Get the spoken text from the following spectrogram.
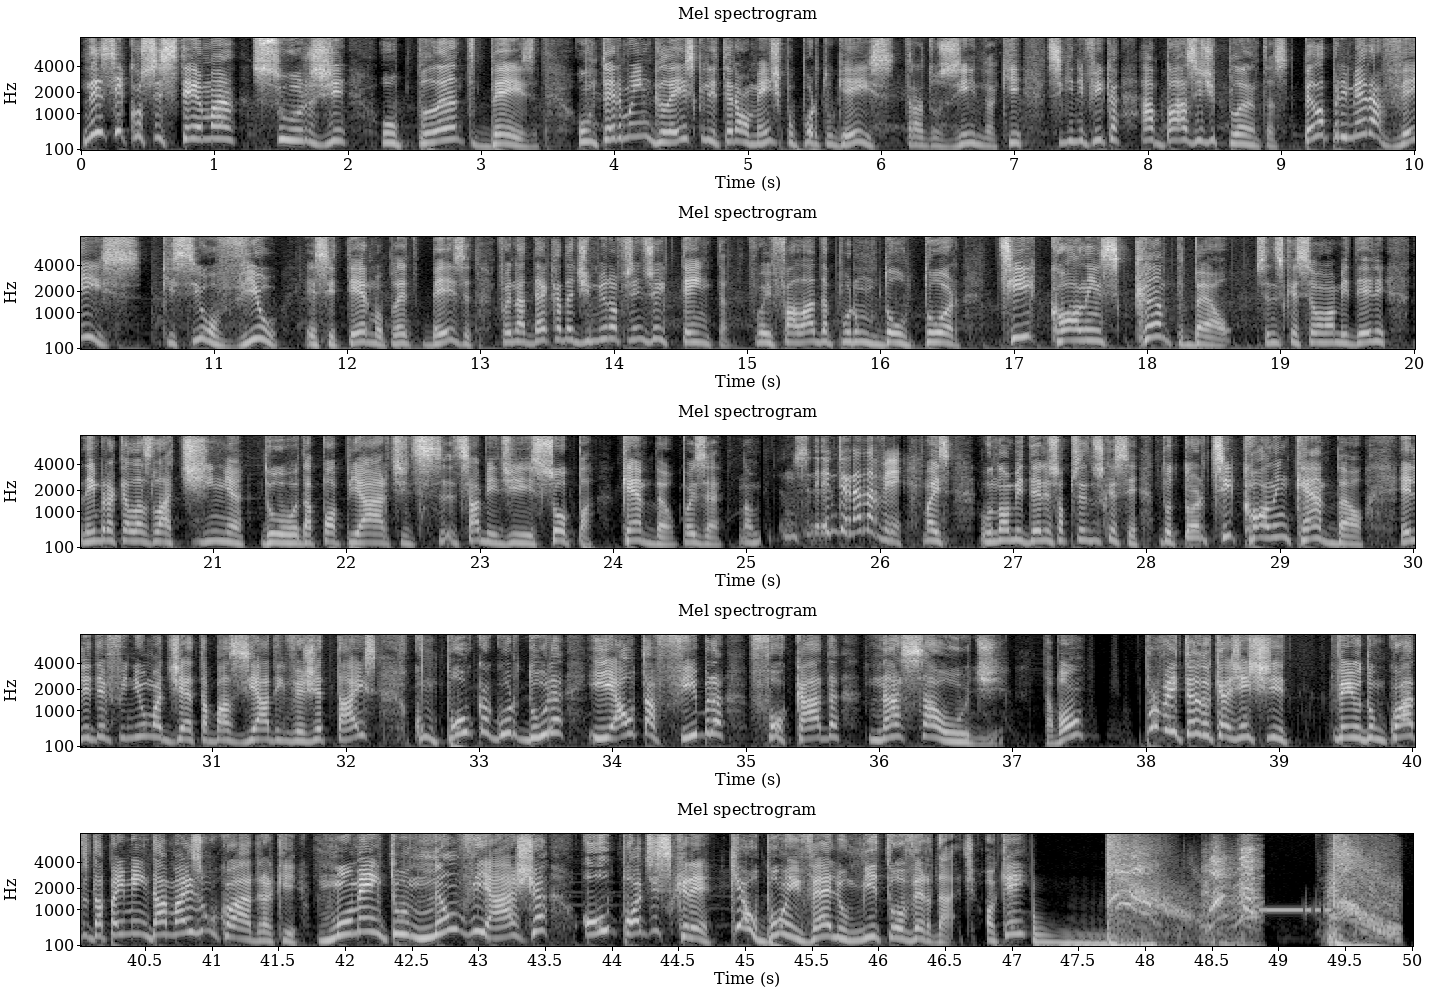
Nesse ecossistema surge o plant-based, um termo em inglês que literalmente para o português, traduzindo aqui, significa a base de plantas. Pela primeira vez que se ouviu esse termo plant-based foi na década de 1980. Foi falada por um doutor, T. Collins Campbell. Você não esqueceu o nome dele? Lembra aquelas latinhas do, da pop art, de- sabe, de sopa? Campbell, pois é. Nome- Não, sei- não tem nada a ver. mas o nome dele, só pra você não esquecer, Dr. T. Colin Campbell. Ele definiu uma dieta baseada em vegetais, com pouca gordura e alta fibra, focada na saúde. Tá bom? Aproveitando que a gente veio de um quadro, dá pra emendar mais um quadro aqui. Momento não viaja ou pode escrever, que é o bom e velho mito ou verdade, ok?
